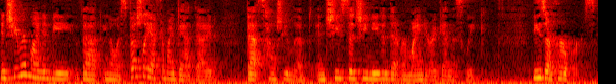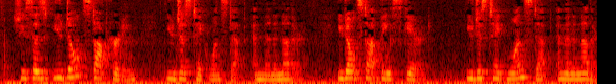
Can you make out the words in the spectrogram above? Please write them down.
And she reminded me that, you know, especially after my dad died, that's how she lived. And she said she needed that reminder again this week. These are her words. She says, You don't stop hurting, you just take one step and then another. You don't stop being scared. You just take one step and then another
